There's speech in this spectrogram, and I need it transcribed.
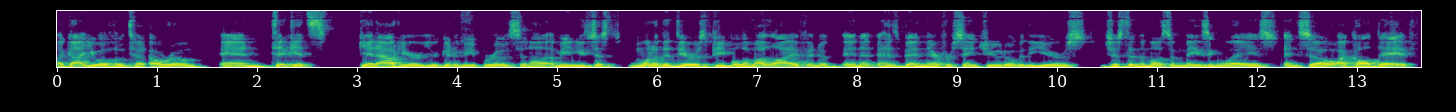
I got you a hotel room and tickets get out here. You're going to meet Bruce. And uh, I mean, he's just one of the dearest people in my life and, and has been there for St. Jude over the years, just in the most amazing ways. And so I called Dave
